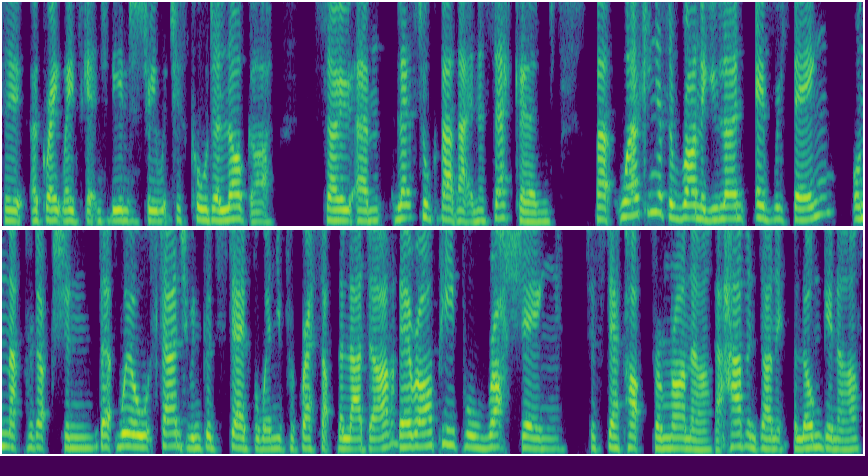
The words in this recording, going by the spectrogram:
to a great way to get into the industry, which is called a logger. So um, let's talk about that in a second. But working as a runner, you learn everything on that production that will stand you in good stead for when you progress up the ladder. There are people rushing to step up from runner that haven't done it for long enough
